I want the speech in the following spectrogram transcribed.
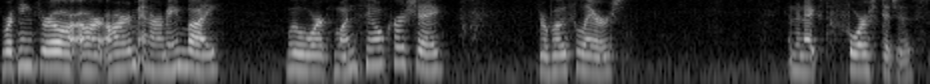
Working through our, our arm and our main body, we will work one single crochet through both layers in the next four stitches.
